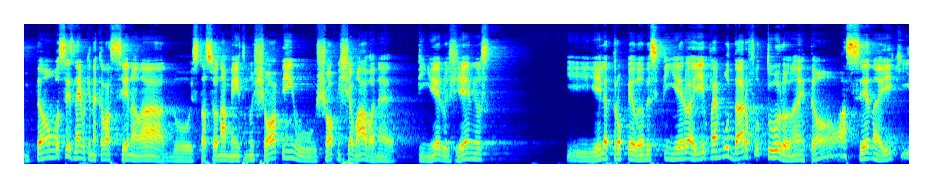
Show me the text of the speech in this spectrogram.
Então vocês lembram que naquela cena lá do estacionamento no shopping, o shopping chamava, né? Pinheiros Gêmeos. E ele atropelando esse pinheiro aí vai mudar o futuro, né? Então uma cena aí que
